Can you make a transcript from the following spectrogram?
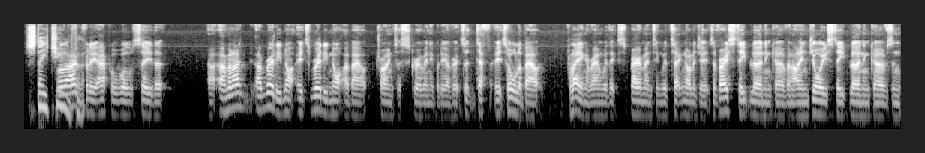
stay tuned. Well, hopefully Apple will see that. Uh, I mean, I, I'm really not. It's really not about trying to screw anybody over. It's a def, It's all about playing around with experimenting with technology. It's a very steep learning curve, and I enjoy steep learning curves and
